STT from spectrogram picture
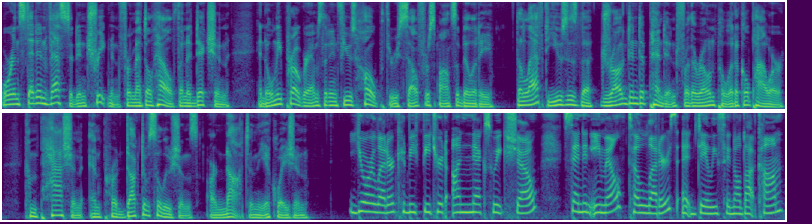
were instead invested in treatment for mental health and addiction, and only programs that infuse hope through self responsibility. The left uses the drugged and dependent for their own political power. Compassion and productive solutions are not in the equation. Your letter could be featured on next week's show. Send an email to letters at dailysignal.com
